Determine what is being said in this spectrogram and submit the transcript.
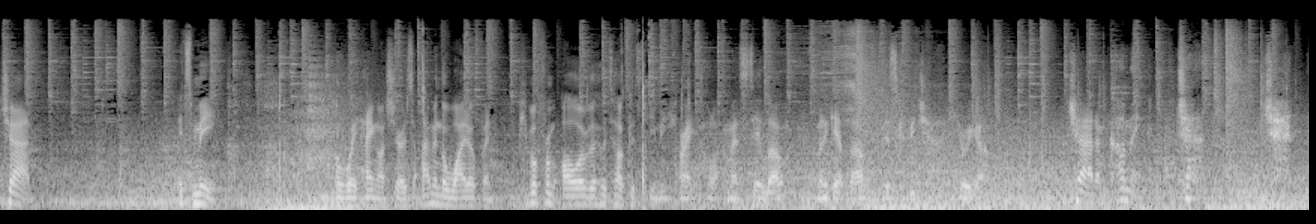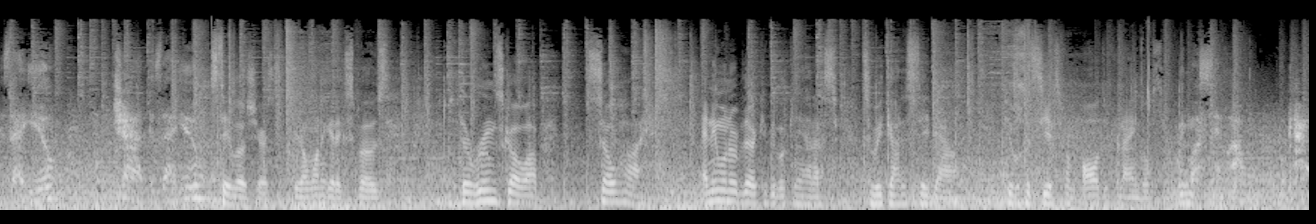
Chad. It's me. Oh wait, hang on, Shares. I'm in the wide open. People from all over the hotel could see me. All right, hold on. I'm gonna stay low. I'm gonna get low. This could be Chad. Here we go. Chad, I'm coming. Chad. Chad, is that you? Chad, is that you? Stay low, Shares. We don't want to get exposed. The rooms go up so high. Anyone over there could be looking at us, so we gotta stay down. People could see us from all different angles. We must stay low. Okay.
